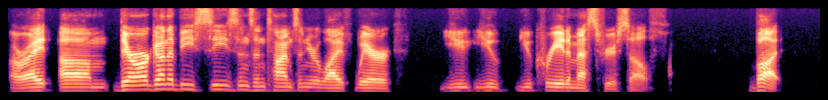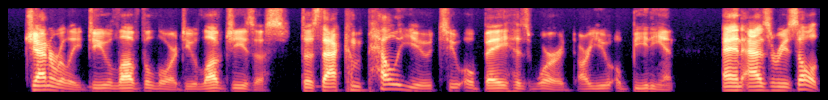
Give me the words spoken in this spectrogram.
All right. Um, there are going to be seasons and times in your life where you you you create a mess for yourself. But generally, do you love the Lord? Do you love Jesus? Does that compel you to obey his word? Are you obedient? And as a result,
